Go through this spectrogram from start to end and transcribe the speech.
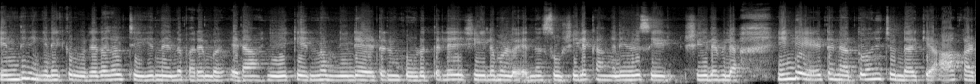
എന്തിനിങ്ങനെ ക്രൂരതകൾ ചെയ്യുന്നതെന്ന് പറയുമ്പോൾ എടാ നിനക്ക് എന്നും നിന്റെ ഏട്ടനും കൂടുതലേ ശീലമുള്ളൂ എന്ന സുശീലക്ക് അങ്ങനെ ഒരു ശീലമില്ല. നിന്റെ ഏട്ടൻ അധ്വാനിച്ചുണ്ടാക്കിയ ആ കട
